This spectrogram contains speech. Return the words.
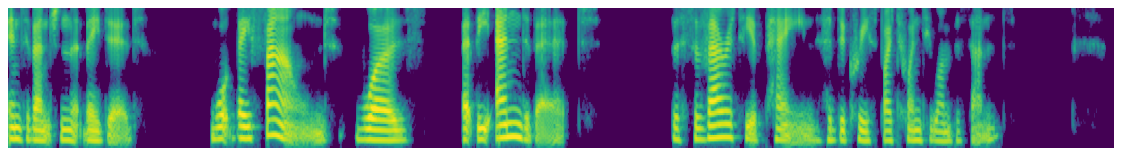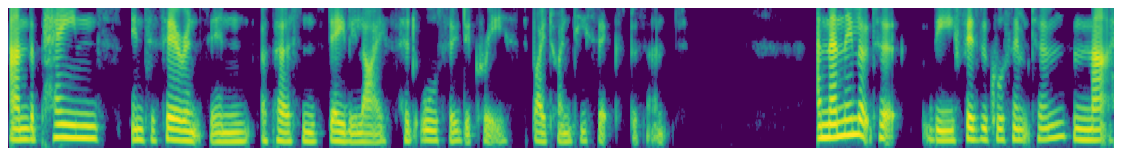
intervention that they did, what they found was at the end of it, the severity of pain had decreased by 21%, and the pain's interference in a person's daily life had also decreased by 26%. And then they looked at the physical symptoms, and that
